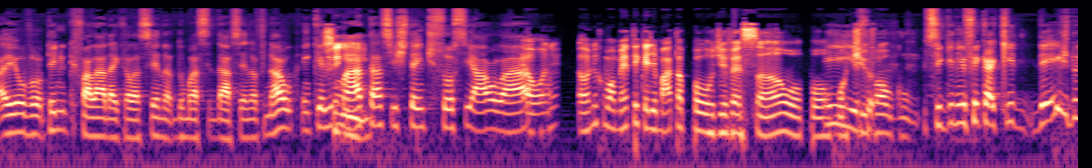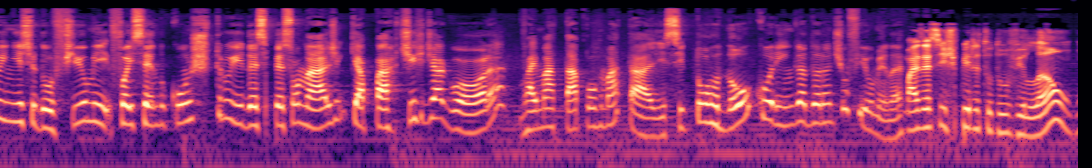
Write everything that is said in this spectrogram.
Aí eu vou, tenho que falar daquela cena, de uma, da cena final, em que ele Sim. mata a assistente social lá. É o, uni- é o único momento em que ele mata por diversão ou por Isso. motivo algum. Significa que desde o início do filme foi sendo construído esse personagem que a partir de agora vai matar por matar. Ele se tornou o Coringa durante o filme, né? Mas esse espírito do vilão,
